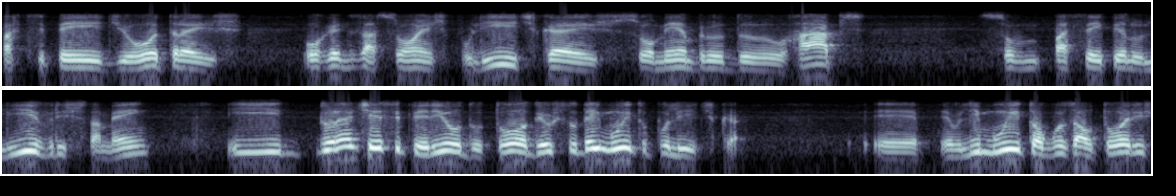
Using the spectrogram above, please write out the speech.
participei de outras organizações políticas, sou membro do RAPS, sou, passei pelo Livres também. E durante esse período todo eu estudei muito política. É, eu li muito alguns autores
